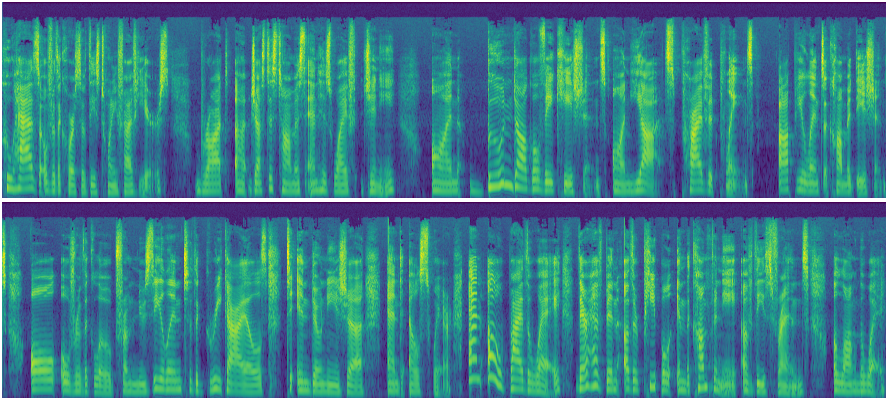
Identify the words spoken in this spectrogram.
who has, over the course of these 25 years, brought uh, Justice Thomas and his wife, Ginni, on boondoggle vacations, on yachts, private planes, opulent accommodations all over the globe, from New Zealand to the Greek Isles to Indonesia and elsewhere. And oh, by the way, there have been other people in the company of these friends along the way.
